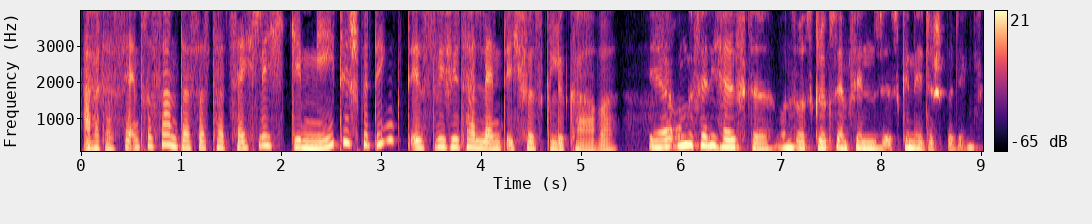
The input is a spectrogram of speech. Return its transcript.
Aber das ist ja interessant, dass das tatsächlich genetisch bedingt ist, wie viel Talent ich fürs Glück habe. Ja, ungefähr die Hälfte unseres Glücksempfindens ist genetisch bedingt.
